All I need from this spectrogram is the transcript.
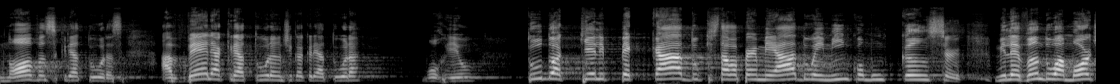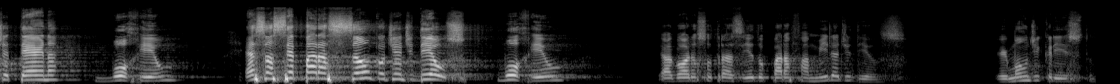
novas criaturas. A velha criatura, a antiga criatura, morreu. Tudo aquele pecado que estava permeado em mim como um câncer, me levando à morte eterna, morreu. Essa separação que eu tinha de Deus, morreu. E agora eu sou trazido para a família de Deus, irmão de Cristo,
